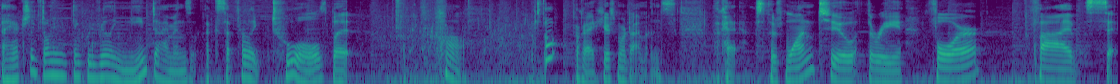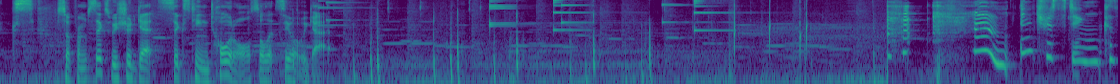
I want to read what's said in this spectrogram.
I actually don't even think we really need diamonds except for like tools, but huh. Oh, okay, here's more diamonds. Okay, so there's one, two, three, four, five, six. So from six, we should get 16 total. So let's see what we get. Hmm, interesting, because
